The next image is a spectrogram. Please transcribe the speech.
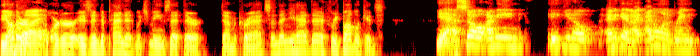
the other But- quarter is independent, which means that they're Democrats, and then you had the Republicans. Yeah. So, I mean, it, you know, and again, I, I don't want to bring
